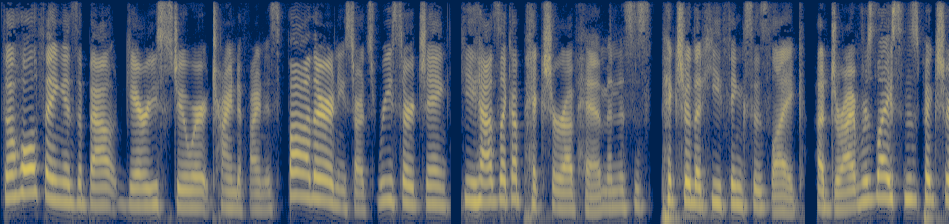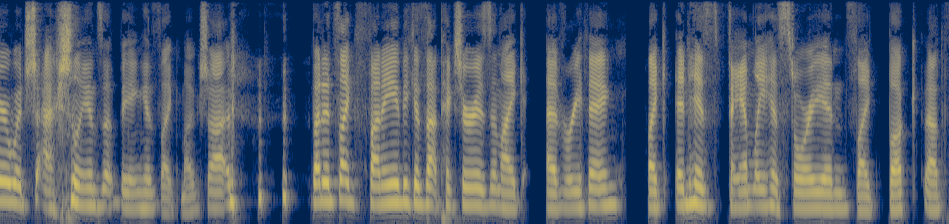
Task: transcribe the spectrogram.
the whole thing is about Gary Stewart trying to find his father, and he starts researching. He has like a picture of him, and it's this picture that he thinks is like a driver's license picture, which actually ends up being his like mugshot. but it's like funny because that picture is in like everything. Like in his family historian's like book, that's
